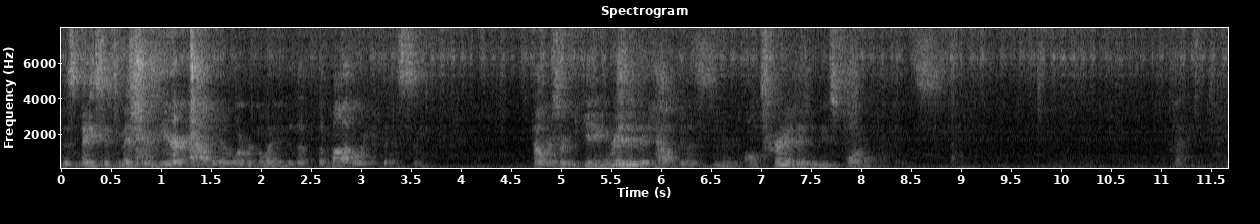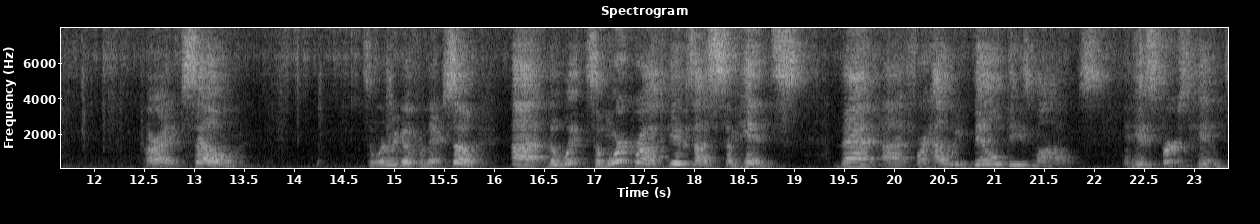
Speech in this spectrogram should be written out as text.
this basic mission here, how, you know, where we're going into the, the modeling of this and how we're sort of getting rid of the calculus as an alternative to these formal methods? All right, so so where do we go from there? So uh, the way, so Morecroft gives us some hints that uh, for how we build these models. And his first hint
